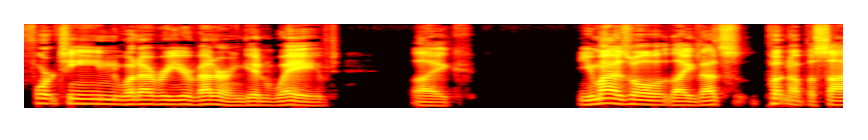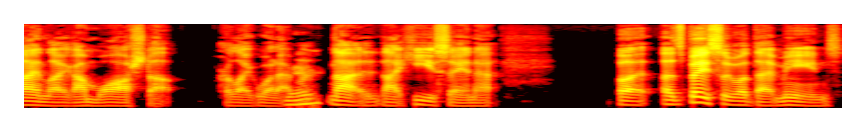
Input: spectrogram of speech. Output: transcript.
14 whatever year veteran getting waived. Like you might as well like that's putting up a sign like I'm washed up or like whatever. Mhm. Not not he's saying that, but that's basically what that means.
